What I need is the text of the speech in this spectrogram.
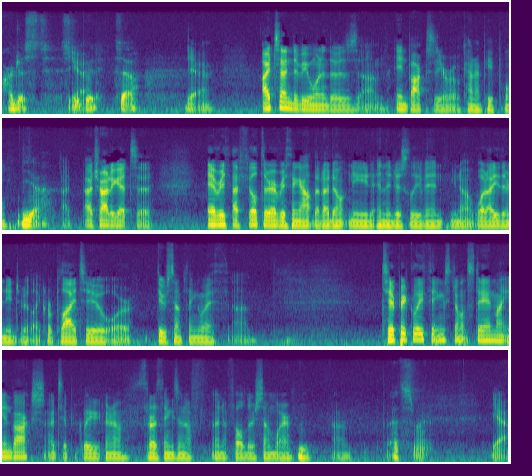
are just Yeah. So Yeah. I tend to be one of those um, inbox zero kind of people. yeah, I, I try to get to every I filter everything out that I don't need and then just leave in, you know, what I either need to like reply to or do something with. Um, typically things don't stay in my inbox. I typically, you know, throw things in a in a folder somewhere. Hmm. Um, but that's smart. yeah,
